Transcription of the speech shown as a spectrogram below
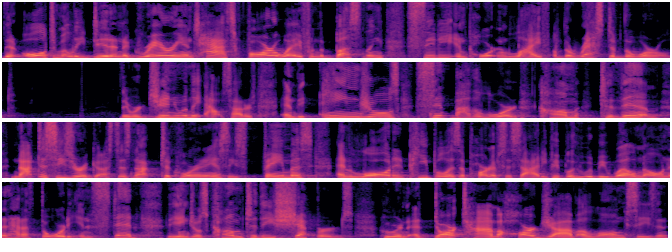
that ultimately did an agrarian task far away from the bustling city, important life of the rest of the world. They were genuinely outsiders. And the angels sent by the Lord come to them, not to Caesar Augustus, not to Quirinius, these famous and lauded people as a part of society, people who would be well known and had authority. Instead, the angels come to these shepherds who are in a dark time, a hard job, a long season,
